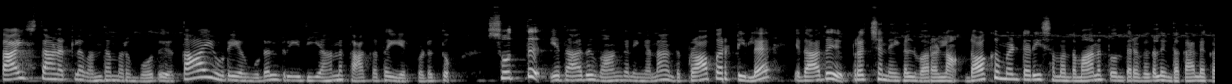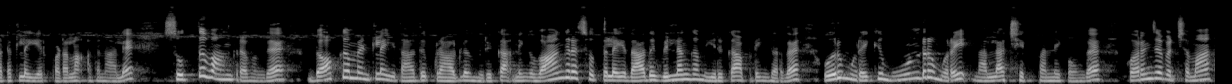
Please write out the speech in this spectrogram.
தாய் ஸ்தானத்தில் வந்தமரும்போது தாயுடைய உடல் ரீதியான தாக்கத்தை ஏற்படுத்தும். சொத்து ஏதாவது வாங்குனீங்கன்னா அந்த ப்ராப்பர்ட்டியில் ஏதாவது பிரச்சனைகள் வரலாம். டாக்குமெண்டரி சம்மந்தமான தொந்தரவுகள் இந்த காலகட்டத்தில் ஏற்படலாம். அதனால் சொத்து வாங்குறவங்க டாக்குமெண்ட்டில் ஏதாவது ப்ராப்ளம் இருக்கா? நீங்கள் வாங்குகிற சொத்தில் ஏதாவது வில்லங்கம் இருக்கா? அப்படிங்கிறத ஒரு முறைக்கு மூன்று முறை நல்லா செக் பண்ணிக்கோங்க. குறைஞ்சபட்சமாக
